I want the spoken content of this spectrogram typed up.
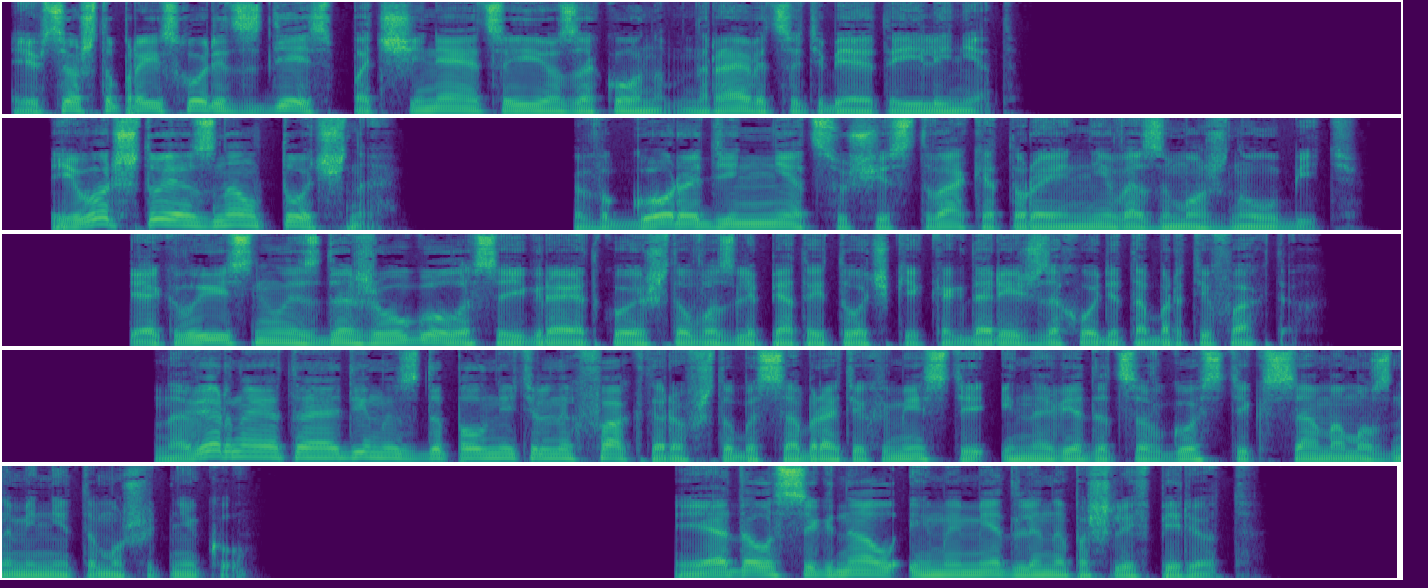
И все, что происходит здесь, подчиняется ее законам, нравится тебе это или нет. И вот что я знал точно. В городе нет существа, которое невозможно убить. Как выяснилось, даже у голоса играет кое-что возле пятой точки, когда речь заходит об артефактах. Наверное, это один из дополнительных факторов, чтобы собрать их вместе и наведаться в гости к самому знаменитому шутнику. Я дал сигнал, и мы медленно пошли вперед.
